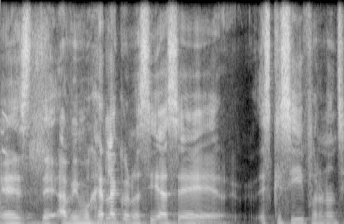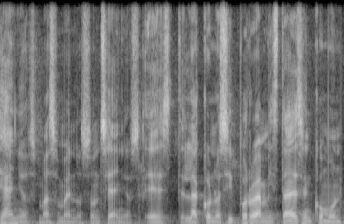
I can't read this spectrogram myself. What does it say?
Este, a mi mujer la conocí hace. Es que sí, fueron 11 años, más o menos, 11 años. Este, la conocí por amistades en común.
